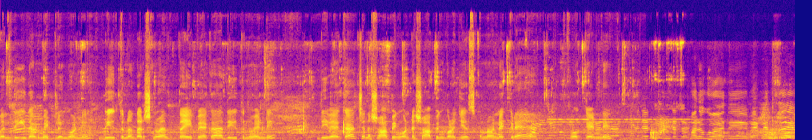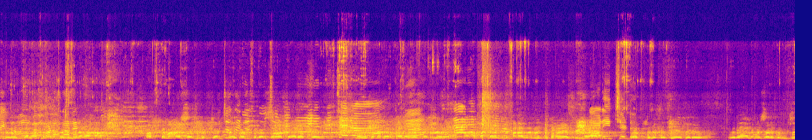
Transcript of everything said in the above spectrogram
మళ్ళీ దిగిదాడు మెట్లు ఇంకోండి. దిగుతున్నాం దర్శనం అంతా అయిపోయాక దిగుతున్నామండి. దిగాక చిన్న షాపింగ్ ఉంటే షాపింగ్ కూడా చేసుకున్నామండి ఇక్కడే. ఓకే అండి. భక్త మహాశయులు జంతు భక్తుల సహకారంతో నూతన గర్భాలయంలో మహామండలి మన అభివృద్ధి భక్తులు ప్రతి ఒక్కరు విరాళము సరిపించి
